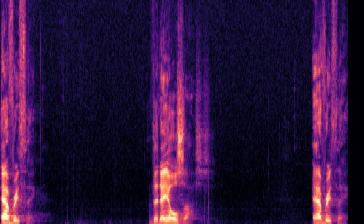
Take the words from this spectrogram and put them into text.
Everything that ails us, everything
